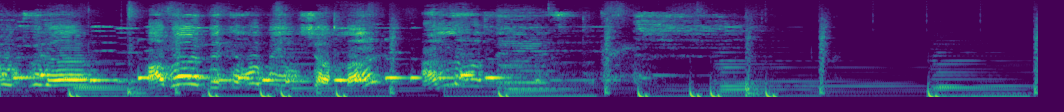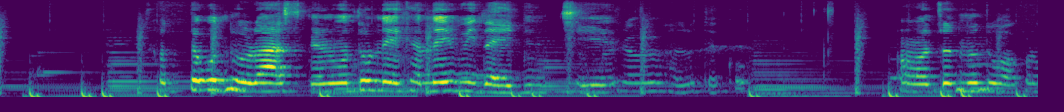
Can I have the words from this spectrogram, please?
বন্ধুরা আবার দেখা হবে ইনশাআল্লাহ। আল্লাহ হাফিজ। সত্য বন্ধুরা আজকের মতন এখানেই বিদায় দিচ্ছি। ভালো থেকো। আমার জন্য দোয়া করো।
